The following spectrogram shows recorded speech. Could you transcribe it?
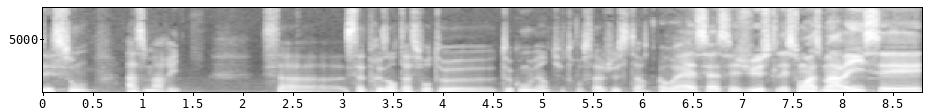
des sons Asmari. Ça, cette présentation te, te convient? Tu trouves ça juste? Ouais, c'est assez juste. Les sons Asmari, c'est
